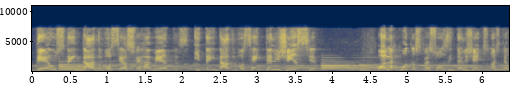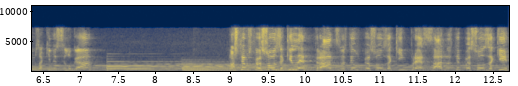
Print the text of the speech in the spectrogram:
Deus tem dado você as ferramentas e tem dado você a inteligência. Olha quantas pessoas inteligentes nós temos aqui nesse lugar. Nós temos pessoas aqui letradas, nós temos pessoas aqui empresários, nós temos pessoas aqui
